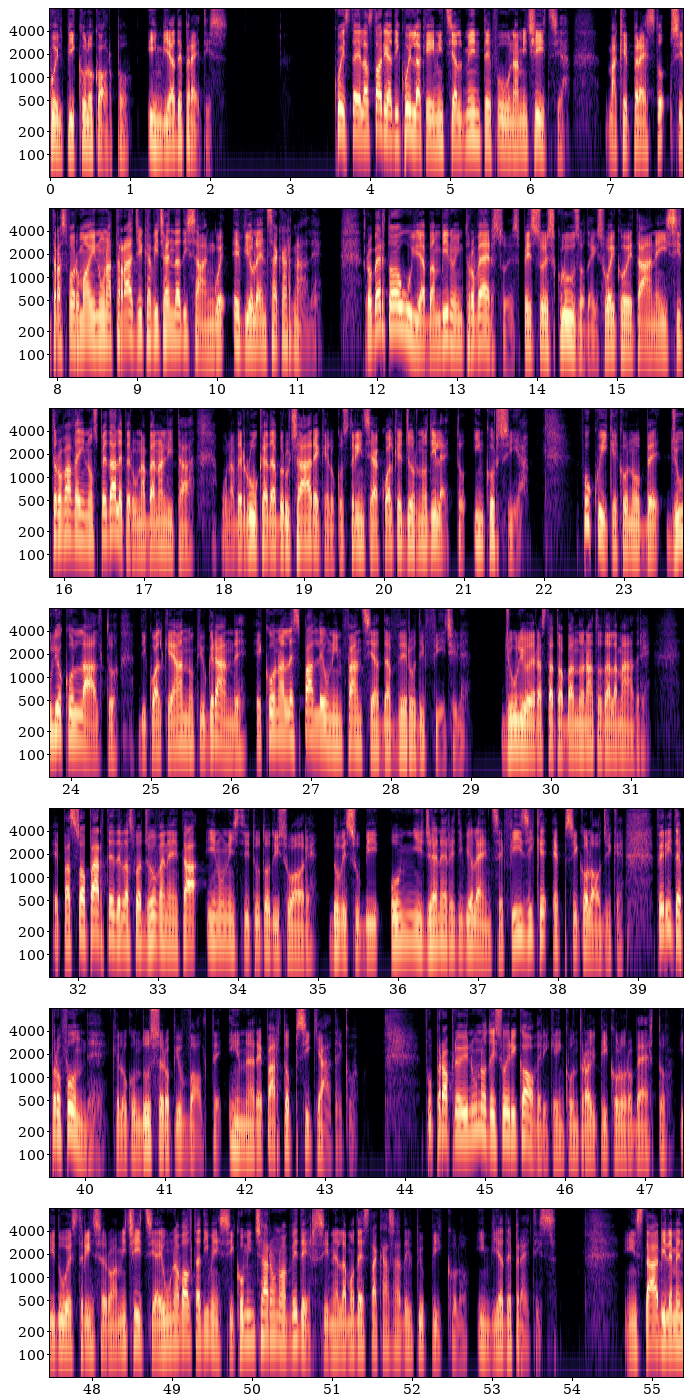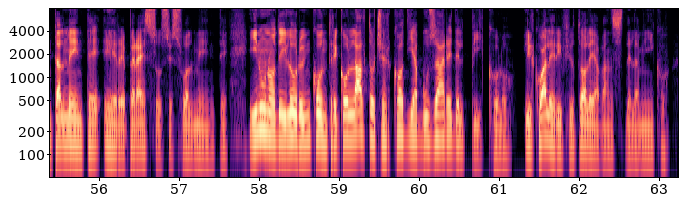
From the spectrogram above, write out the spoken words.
quel piccolo corpo, in via De Pretis. Questa è la storia di quella che inizialmente fu un'amicizia, ma che presto si trasformò in una tragica vicenda di sangue e violenza carnale. Roberto Auglia, bambino introverso e spesso escluso dai suoi coetanei, si trovava in ospedale per una banalità, una verruca da bruciare che lo costrinse a qualche giorno di letto in corsia. Fu qui che conobbe Giulio Collalto, di qualche anno più grande e con alle spalle un'infanzia davvero difficile. Giulio era stato abbandonato dalla madre e passò parte della sua giovane età in un istituto di suore, dove subì ogni genere di violenze fisiche e psicologiche, ferite profonde che lo condussero più volte in reparto psichiatrico. Fu proprio in uno dei suoi ricoveri che incontrò il piccolo Roberto. I due strinsero amicizia e una volta dimessi cominciarono a vedersi nella modesta casa del più piccolo, in via De Pretis. Instabile mentalmente e represso sessualmente, in uno dei loro incontri con l'alto cercò di abusare del piccolo, il quale rifiutò le avance dell'amico.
